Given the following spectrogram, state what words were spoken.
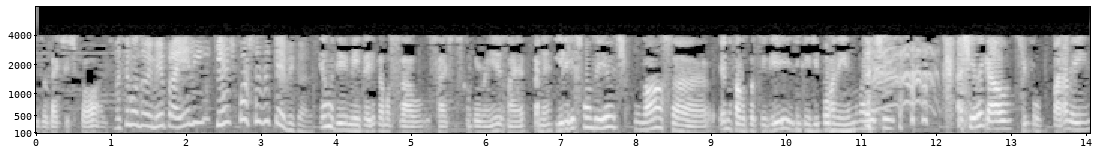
do Backstreet Boys. Você mandou um e-mail pra ele e que resposta você teve, cara? Eu mandei um e-mail pra ele pra mostrar o site dos Combo Rangers na época, né? E ele respondeu, tipo, nossa, eu não falo português, não entendi porra nenhuma, mas achei, achei legal. Tipo, parabéns.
